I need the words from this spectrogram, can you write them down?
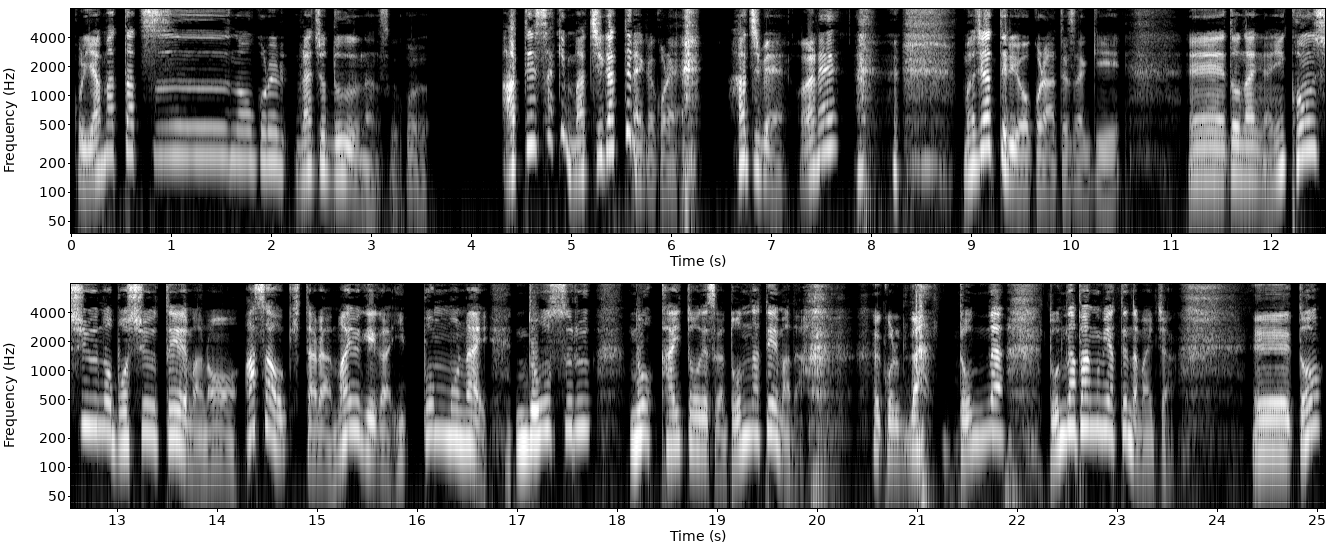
これ、山立の、これ、ラジオドゥなんですけど、これ、宛先間違ってないか、これ。八兵衛。あれ？間違ってるよ、これ、宛先。えーと、何々？今週の募集テーマの朝起きたら眉毛が一本もない、どうする？の回答ですが、どんなテーマだ？これ、な、どんな、どんな番組やってんだ、舞ちゃん。えーと、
